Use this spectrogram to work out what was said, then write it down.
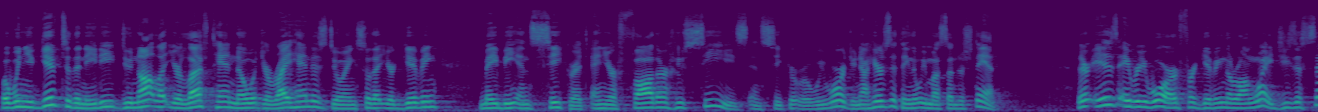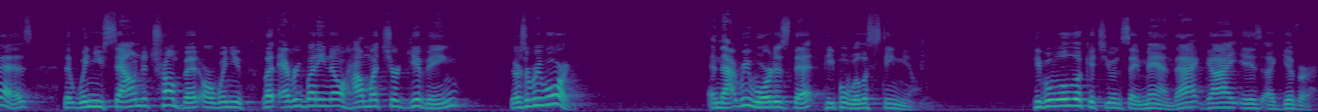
But when you give to the needy, do not let your left hand know what your right hand is doing, so that your giving may be in secret, and your Father who sees in secret will reward you. Now, here's the thing that we must understand there is a reward for giving the wrong way. Jesus says that when you sound a trumpet or when you let everybody know how much you're giving, there's a reward. And that reward is that people will esteem you. People will look at you and say, Man, that guy is a giver.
